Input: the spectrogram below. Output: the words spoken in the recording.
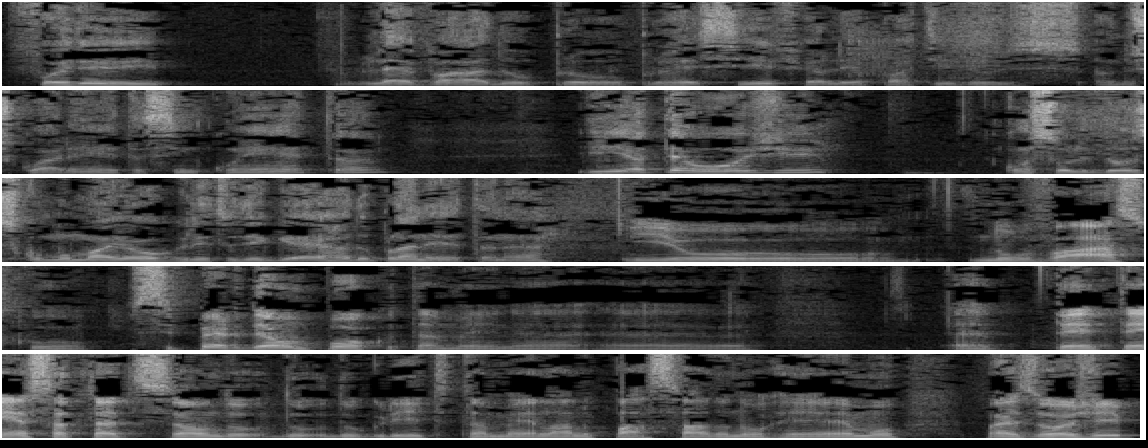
foi de- levado para o Recife, ali a partir dos anos 40, 50, e até hoje consolidou-se como o maior grito de guerra do planeta, né? E o no Vasco se perdeu um pouco também, né? É, é, tem, tem essa tradição do, do, do grito também lá no passado no Remo, mas hoje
